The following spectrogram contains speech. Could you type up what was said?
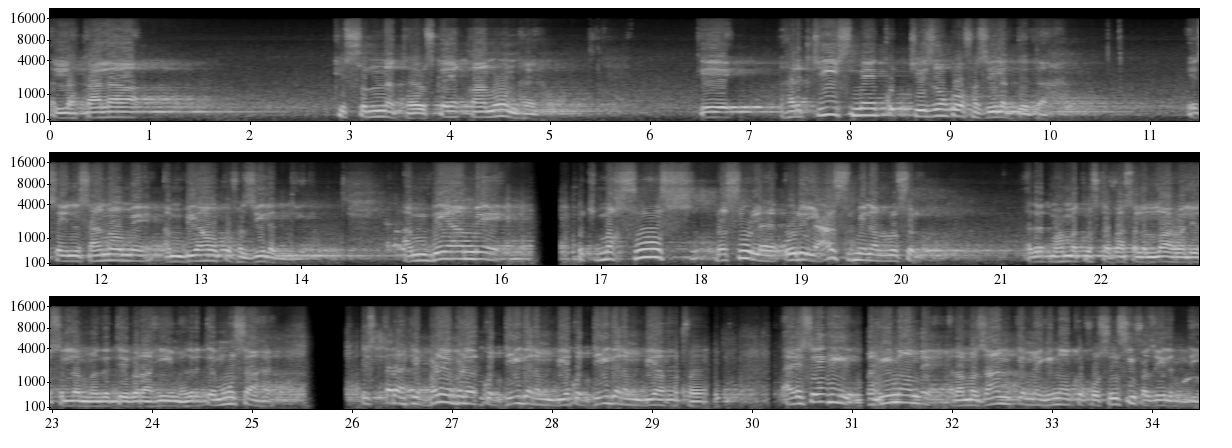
اللہ تعالیٰ کی سنت ہے، اس کا ایک قانون ہے کہ ہر چیز میں کچھ چیزوں کو فضیلت دیتا ہے۔ ایسے انسانوں میں انبیاءوں کو فضیلت دی۔ انبیاء میں کچھ مخصوص رسول ہے اول العزم من الرسل۔ حضرت محمد مصطفیٰ صلی اللہ علیہ وسلم، حضرت ابراہیم، حضرت موسیٰ ہے۔ اس طرح کے بڑے بڑے کو دیگر انبیاء، کو دیگر انبیاء ایسے ہی مہینوں میں، رمضان کے مہینوں کو خصوصی فضیلت دی،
